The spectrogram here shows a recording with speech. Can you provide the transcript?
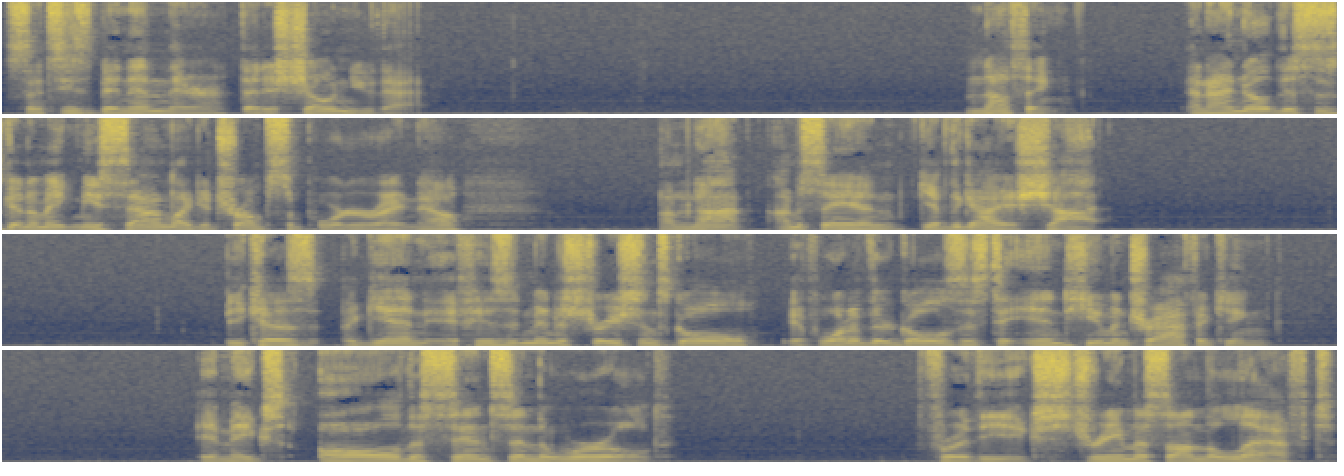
since he's been in there that has shown you that? Nothing. And I know this is going to make me sound like a Trump supporter right now. I'm not. I'm saying give the guy a shot. Because, again, if his administration's goal, if one of their goals is to end human trafficking, it makes all the sense in the world for the extremists on the left,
